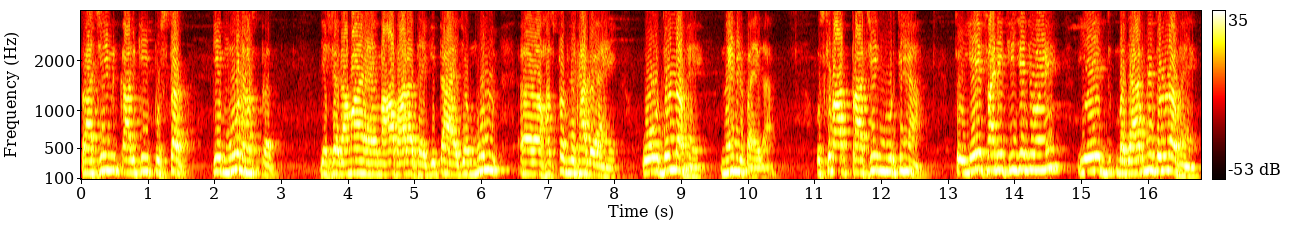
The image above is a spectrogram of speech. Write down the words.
प्राचीन काल की पुस्तक की मूल हस्तप्रत जैसे रामायण है, महाभारत है, गीता है, जो मूल हस्तप्रत लिखा गया है, वो दुर्लभ है, नहीं मिल पाएगा। उसके बाद प्राचीन मूर्तियाँ तो ये सारी चीज़ें जो हैं, ये बाज़ार में दुर्लभ हैं।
